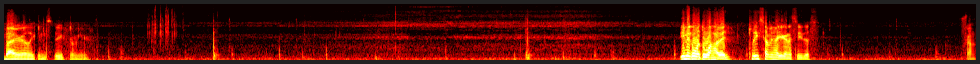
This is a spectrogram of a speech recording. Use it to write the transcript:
Barely can see from here. Dime cómo tú vas a ver. Please tell me how you're gonna see this. from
